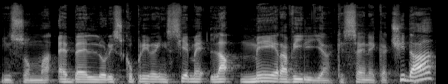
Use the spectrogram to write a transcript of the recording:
insomma è bello riscoprire insieme la meraviglia che Seneca ci dà,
